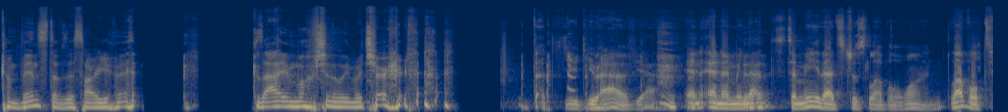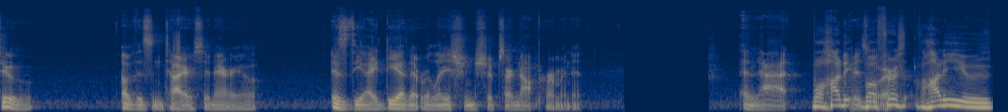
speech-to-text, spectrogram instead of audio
convinced of this argument because I emotionally matured. That you you have, yeah. And and I mean Yeah. that's to me that's just level 1. Level 2 of this entire scenario is the idea that relationships are not permanent. And that well, how do you, well where- first how do you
